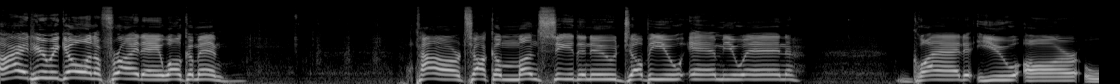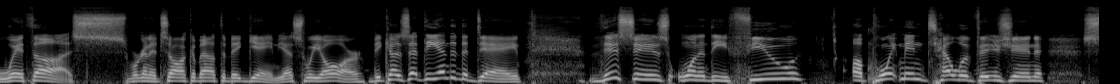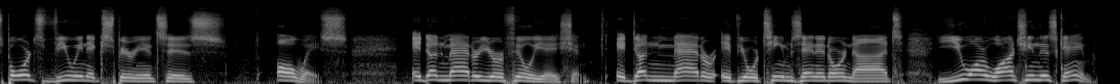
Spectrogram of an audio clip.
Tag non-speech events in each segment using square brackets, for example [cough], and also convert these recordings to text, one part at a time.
All right, here we go on a Friday. Welcome in. Power Talk of Muncie, the new WMUN. Glad you are with us. We're going to talk about the big game. Yes, we are. Because at the end of the day, this is one of the few appointment television sports viewing experiences always. It doesn't matter your affiliation. It doesn't matter if your team's in it or not. You are watching this game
